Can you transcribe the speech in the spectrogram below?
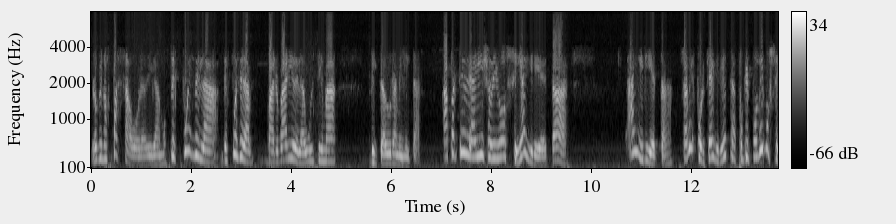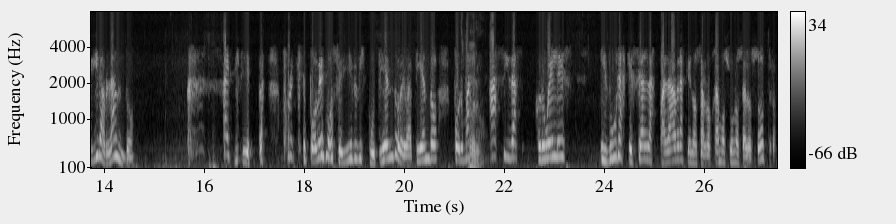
lo que nos pasa ahora, digamos, después de la después de la barbarie de la última dictadura militar. A partir de ahí yo digo, sí, hay grieta, hay grieta. ¿Sabes por qué hay grieta? Porque podemos seguir hablando. hay grieta, porque podemos seguir discutiendo, debatiendo, por más ácidas, crueles y duras que sean las palabras que nos arrojamos unos a los otros.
